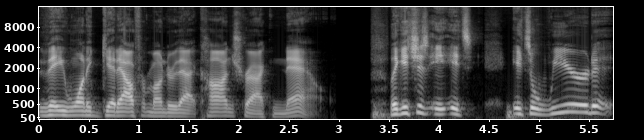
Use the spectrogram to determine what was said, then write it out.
they want to get out from under that contract now. Like it's just it, it's it's a weird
